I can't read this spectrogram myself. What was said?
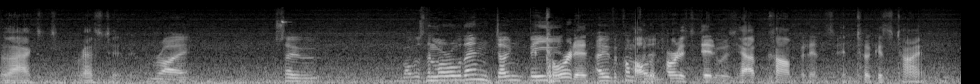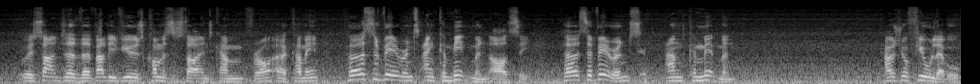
relaxed and rested. Right. So, what was the moral then? Don't be Tortoise. All the tortoise did was have confidence and took his time. We're starting to the valued viewers' comments are starting to come from uh, come in. Perseverance and commitment, RC. Perseverance and commitment. How's your fuel level?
